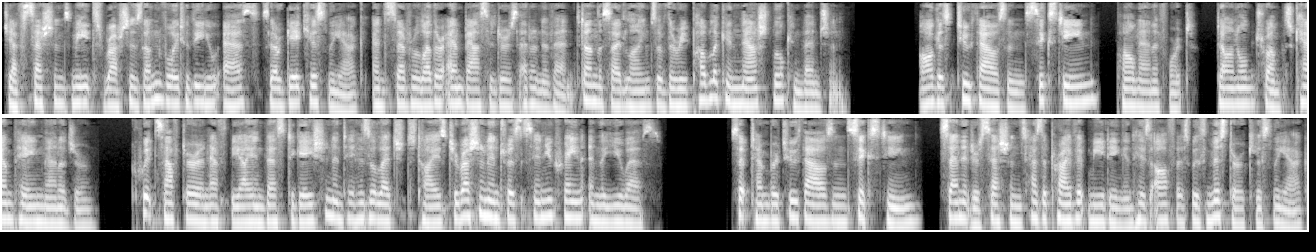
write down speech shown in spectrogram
Jeff Sessions meets Russia's envoy to the U.S. Sergei Kislyak and several other ambassadors at an event on the sidelines of the Republican National Convention. August 2016, Paul Manafort, Donald Trump's campaign manager, quits after an FBI investigation into his alleged ties to Russian interests in Ukraine and the U.S. September 2016, Senator Sessions has a private meeting in his office with Mr. Kislyak.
